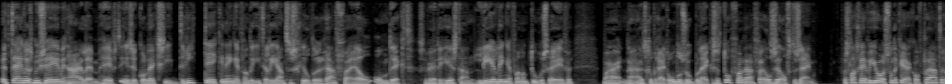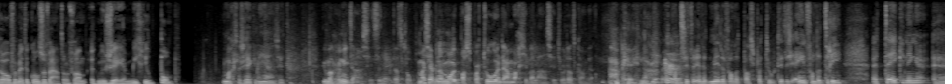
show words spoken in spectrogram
Het Tijlersmuseum in Haarlem heeft in zijn collectie drie tekeningen van de Italiaanse schilder Raphaël ontdekt. Ze werden eerst aan leerlingen van hem toegeschreven, maar na uitgebreid onderzoek blijken ze toch van Raphaël zelf te zijn. Verslaggever Joris van der Kerkhof praat erover met de conservator van het museum, Michiel Pomp mag er zeker niet aan zitten. U mag er niet aan zitten, nee, dat klopt. Maar ze hebben een mooi paspartout en daar mag je wel aan zitten, hoor. Dat kan wel. Oké, nou, wat zit er in het midden van het paspartout? Dit is een van de drie uh, tekeningen uh,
